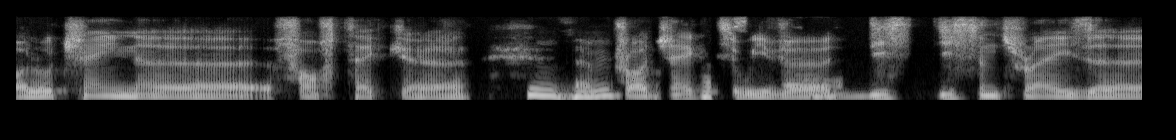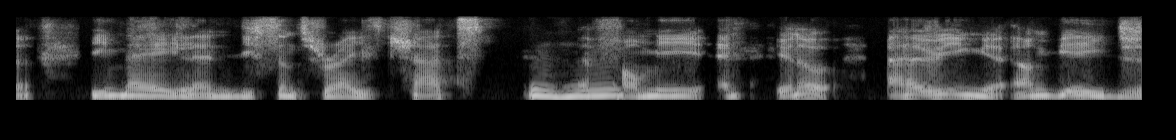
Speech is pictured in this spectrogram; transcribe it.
Holochain uh, Fortech uh, Mm-hmm. project with uh, dis- decentralized uh, email and decentralized chat Mm-hmm. uh, for me. And you know, having engaged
